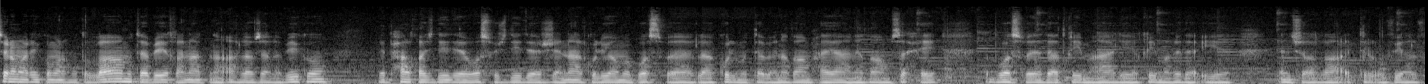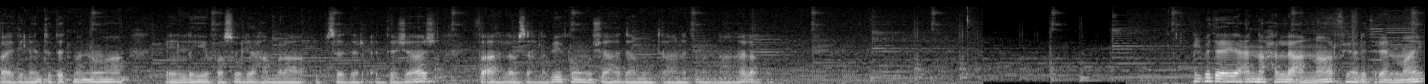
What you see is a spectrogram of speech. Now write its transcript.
السلام عليكم ورحمة الله. متابعي قناتنا أهلا وسهلا بكم. بحلقة جديدة ووصفة جديدة رجعنا لكم اليوم بوصفة لكل متبع نظام حياة نظام صحي بوصفة ذات قيمة عالية قيمة غذائية. إن شاء الله تلقوا فيها الفائدة اللي أنتم تتمنوها اللي هي فاصوليا حمراء بصدر الدجاج. فأهلا وسهلا بكم مشاهدة ممتعة نتمناها لكم. بالبداية عنا حلة على النار فيها لترين مي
